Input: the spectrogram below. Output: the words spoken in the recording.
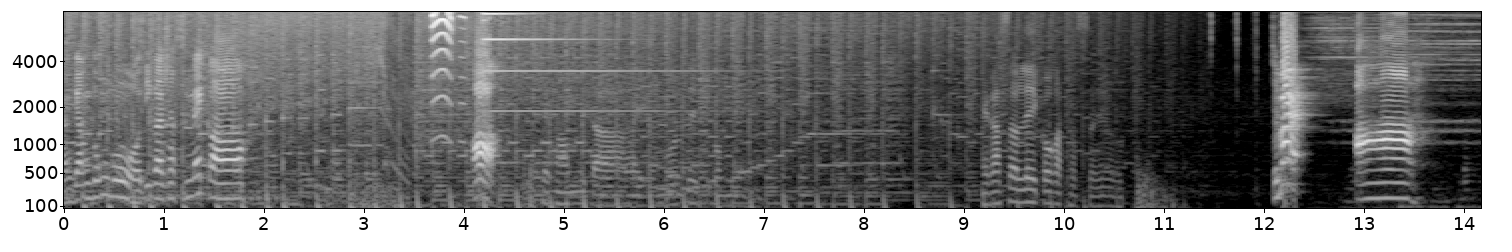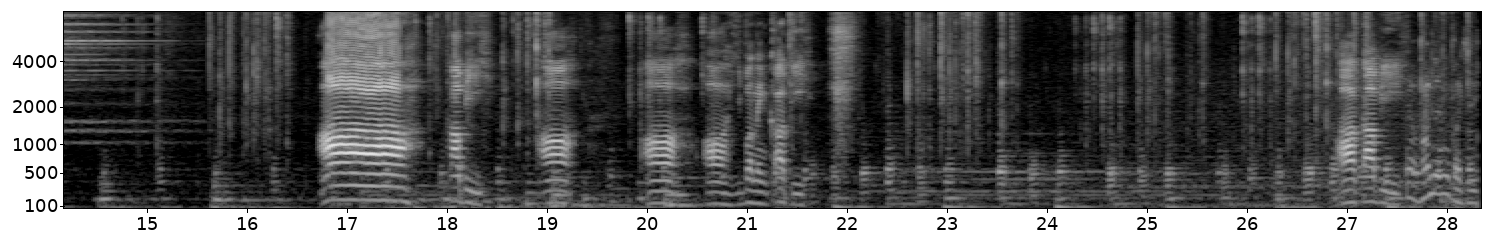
양장동무 어디 가셨습니까? 아! 죄송합니다. 이거 뭐 어쩔 수가 없네. 제가 썰릴 것 같았어요. 제발! 아. 아. 까비. 아. 아. 아. 이번엔 까비. 아, 까비. 그냥 하는 거지.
